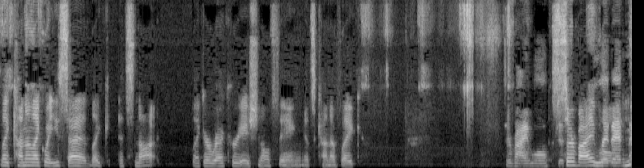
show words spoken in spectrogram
like kind of like what you said like it's not like a recreational thing. It's kind of like survival. Survival. living.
